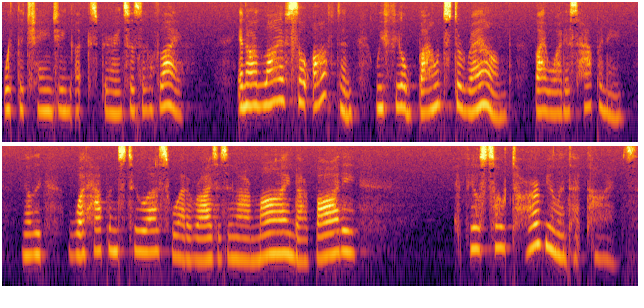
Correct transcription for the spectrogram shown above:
with the changing experiences of life. In our lives, so often we feel bounced around by what is happening. You know, what happens to us, what arises in our mind, our body, it feels so turbulent at times.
